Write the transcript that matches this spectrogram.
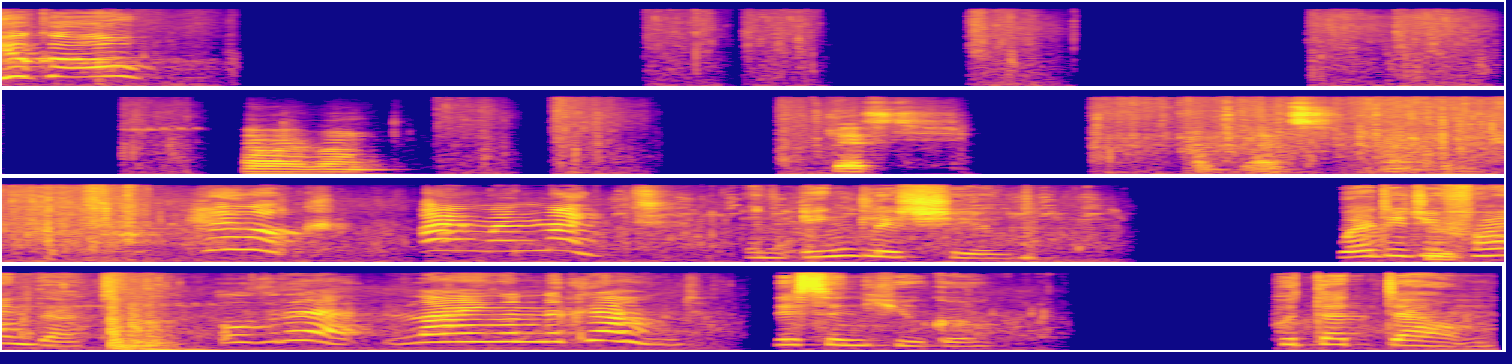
Hugo! How oh, do I run? Shift. Oh, that's. oh. Hey, look! I'm a knight! An English shield. Where did you find that? Over there, lying on the ground. Listen, Hugo. Put that down.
